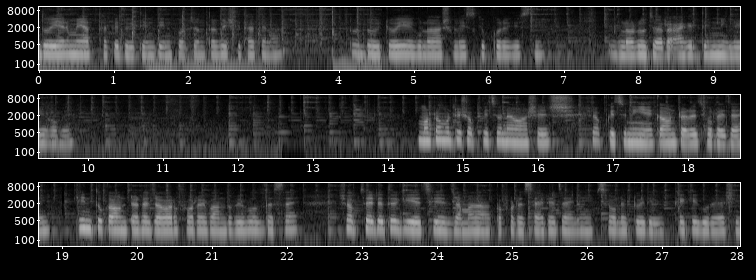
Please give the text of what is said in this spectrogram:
দইয়ের মেয়াদ থাকে দুই তিন দিন পর্যন্ত, বেশি থাকে না। তো দই টই এগুলো আসলে স্কিপ করে গেছি। এগুলো রোজার আগের দিন নিলেই হবে। মোটামুটি সব কিছু নেওয়া শেষ। সব কিছু নিয়ে কাউন্টারে চলে যাই। কিন্তু কাউন্টারে যাওয়ার পরে বান্ধবী বলতেছে সব সাইডে তো গিয়েছি জামা কাপড়ের সাইডে যাইনি, চল একটু ওই দিক থেকে ঘুরে আসি।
